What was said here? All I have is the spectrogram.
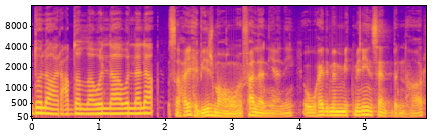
دولار عبد الله ولا ولا لا؟ صحيح بيجمعوا فعلا يعني. وهيدي من 80 سنت بالنهار.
